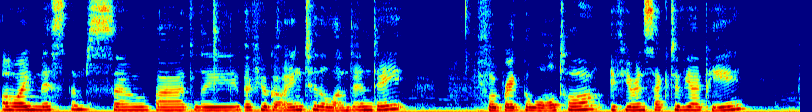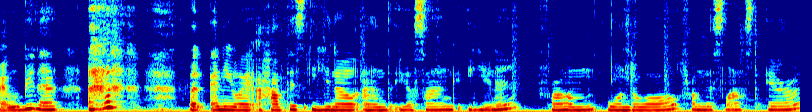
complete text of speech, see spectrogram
Oh, I miss them so badly. If you're going to the London date for Break the Wall tour, if you're in Sector VIP, I will be there. But anyway, I have this Yunho and Yeosang unit from Wonderwall from this last era.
